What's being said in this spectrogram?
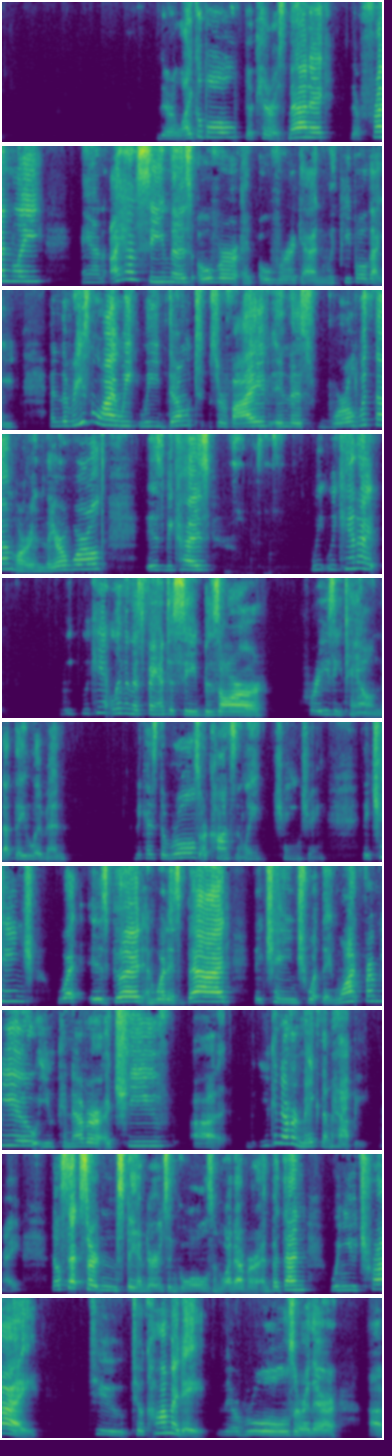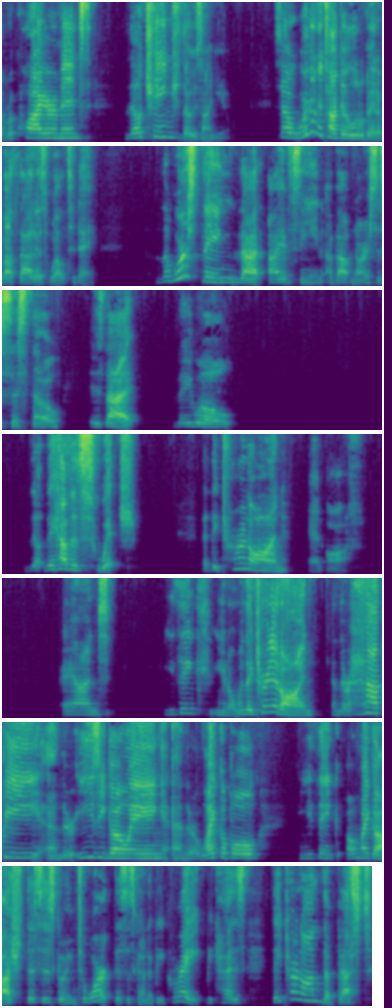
they're likable, they're charismatic, they're friendly. And I have seen this over and over again with people that you and the reason why we, we don't survive in this world with them or in their world is because we, we cannot we, we can't live in this fantasy bizarre crazy town that they live in because the rules are constantly changing. They change what is good and what is bad. They change what they want from you. You can never achieve uh, you can never make them happy right they'll set certain standards and goals and whatever. And but then when you try to to accommodate their rules or their uh, requirements they'll change those on you. So we're going to talk a little bit about that as well today. The worst thing that i have seen about narcissists though is that they will they have this switch that they turn on and off. And you think, you know, when they turn it on and they're happy and they're easygoing and they're likable, you think, oh my gosh, this is going to work. This is going to be great because they turn on the best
